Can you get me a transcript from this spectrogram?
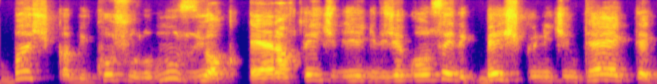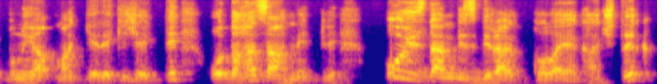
başka bir koşulumuz yok. Eğer hafta içi diye gidecek olsaydık beş gün için tek tek bunu yapmak gerekecekti. O daha zahmetli. O yüzden biz biraz kolaya kaçtık.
